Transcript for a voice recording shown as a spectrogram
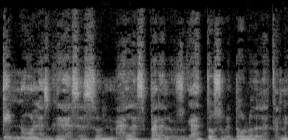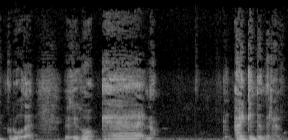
¿qué no las grasas son malas para los gatos, sobre todo lo de la carne cruda? Les digo, eh, no, hay que entender algo.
